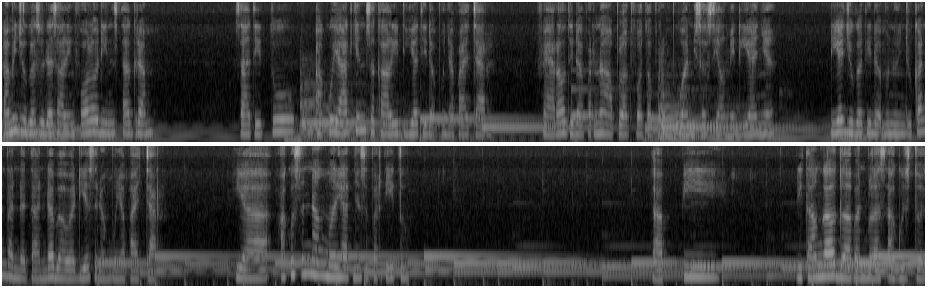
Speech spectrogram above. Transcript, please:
Kami juga sudah saling follow di Instagram. Saat itu, aku yakin sekali dia tidak punya pacar. Feral tidak pernah upload foto perempuan di sosial medianya dia juga tidak menunjukkan tanda-tanda bahwa dia sedang punya pacar. Ya, aku senang melihatnya seperti itu. Tapi di tanggal 18 Agustus,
